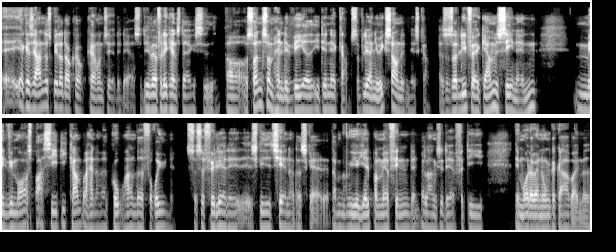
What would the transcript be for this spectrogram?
Øh, jeg kan se andre spillere, der kan, kan håndtere det der, så det er i hvert fald ikke hans stærke side. Og, og sådan som han leverede i den her kamp, så bliver han jo ikke savnet i den næste kamp. Altså så lige før jeg gerne vil se en anden, men vi må også bare sige, at de kamper, han har været god, har han været forrygende. Så selvfølgelig er det skide tjener, der, skal, der vil vi jo hjælpe ham med at finde den balance der, fordi det må der være nogen, der kan arbejde med.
